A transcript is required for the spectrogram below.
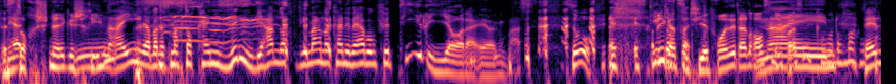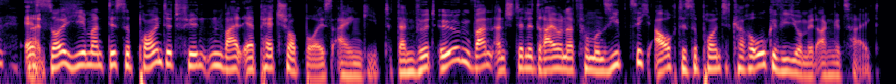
Ist Der- doch schnell geschrieben. Nein, aber das macht doch keinen Sinn. Wir haben doch, wir machen doch keine Werbung für Tiere hier oder irgendwas. So, es, es die geht doch ganzen Tierfreunde da draußen, Nein, ich weiß nicht, wenn es Nein. soll jemand disappointed finden, weil er Pet Shop Boys eingibt, dann wird irgendwann anstelle 375 auch Disappointed Karaoke Video mit angezeigt.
